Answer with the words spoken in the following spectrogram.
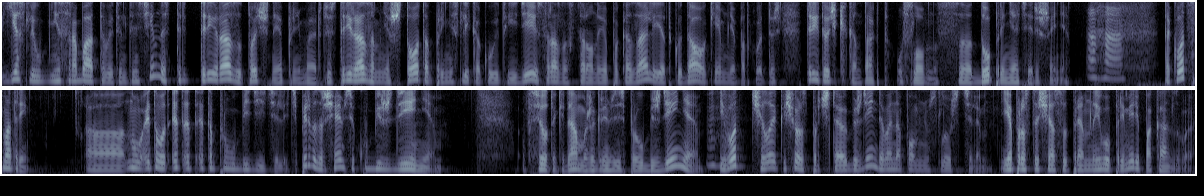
если не срабатывает интенсивность, три, три раза точно я принимаю. То есть три раза мне что-то принесли, какую-то идею, с разных сторон ее показали, и я такой, да, окей, мне подходит. То есть три точки контакта, условно, с, до принятия решения. Ага. Так вот, смотри. а, ну, это вот это, это, это про убедители. Теперь возвращаемся к убеждениям. Все-таки, да, мы же говорим здесь про убеждения. И Мгм. вот человек, еще раз прочитаю убеждение, давай напомним слушателям. Я просто сейчас вот прям на его примере показываю.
